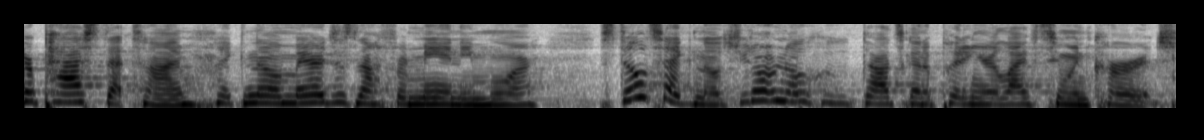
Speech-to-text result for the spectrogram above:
are past that time. Like, no, marriage is not for me anymore. Still take notes. You don't know who God's going to put in your life to encourage.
